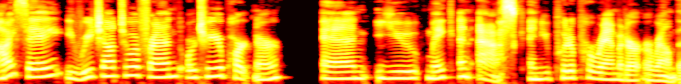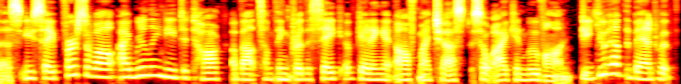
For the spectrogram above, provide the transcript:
I say you reach out to a friend or to your partner and you make an ask and you put a parameter around this. You say, first of all, I really need to talk about something for the sake of getting it off my chest so I can move on. Do you have the bandwidth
